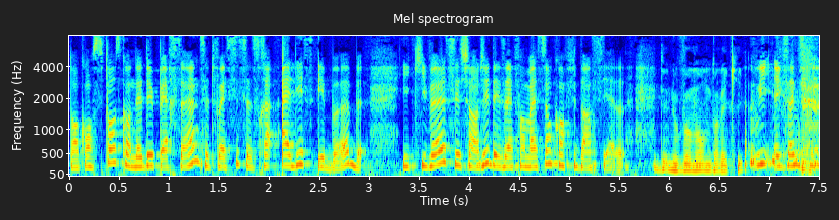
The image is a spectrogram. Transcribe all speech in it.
Donc, on suppose qu'on a deux personnes, cette fois-ci, ce sera Alice et Bob, et qui veulent s'échanger des informations confidentielles. Des nouveaux membres dans l'équipe. Oui, exactement.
